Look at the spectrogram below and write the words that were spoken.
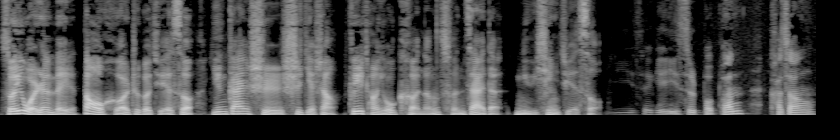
所以，我认为道和这个角色应该是世界上非常有可能存在的女性角色。세계있을법한가장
